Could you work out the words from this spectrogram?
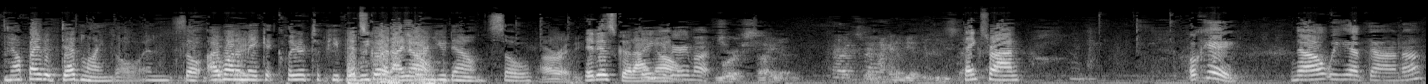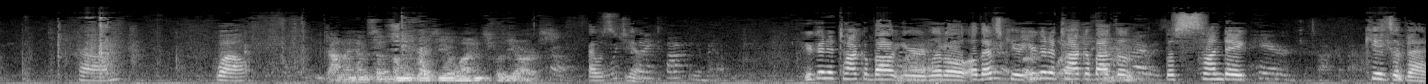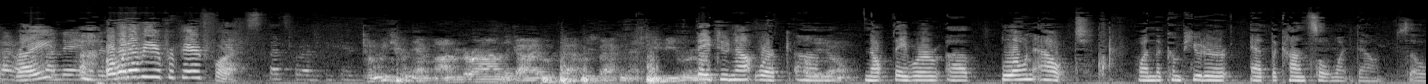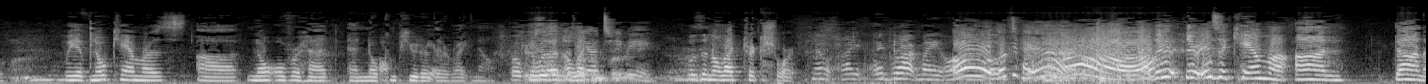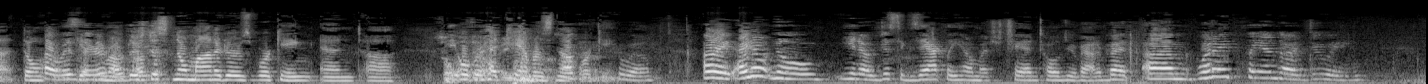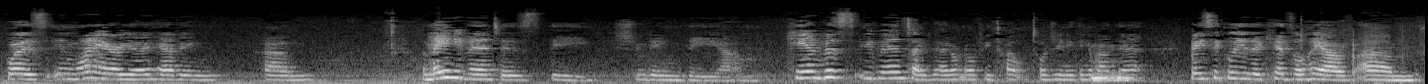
Not by the deadline, though, and so I want to Okay. make it clear to people. It's we good, didn't I know. turn you down, so. All righty. It is good, I Thank know. you very much. We're excited. We're not going to be at the East. End. Thanks, Ron. Okay, now we have Donna from, well, Donna Henson from the Grosse Ile Alliance for the Arts. I was, Which am I yeah. talking about? You're going to talk about your little, oh, that's cute. You're going to talk about the, the Sunday Prepared to talk about. kids event, right? Or whatever you're prepared for. Yes, that's what I'm prepared to. Can we turn that monitor on, the guy who back- who's back in that TV room? They do not work. Oh, they um, don't? No, they were uh, blown out when the computer at the console went down. So we have no cameras, uh, no overhead, and no computer there right now. But we There was said an to be on electric, TV. was an electric short. No, I, I brought my own. Oh, look at that. Oh, there, there is a camera on Donna, don't Oh, is get me there? wrong. There's Okay. just no monitors working, and uh, So the overhead pay camera's not working. Well, all right, I don't know, you know, just exactly how much Chad told you about it, but um, what I planned on doing was in one area having, um, the main event is the shooting the um, canvas event. I, I don't know if he told, told you anything about that. Basically, the kids will have, um,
